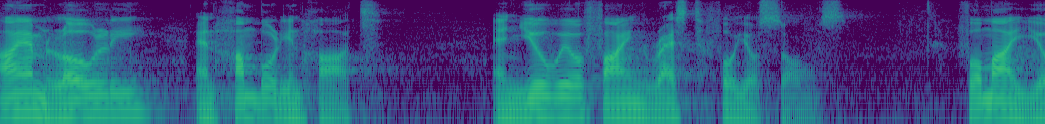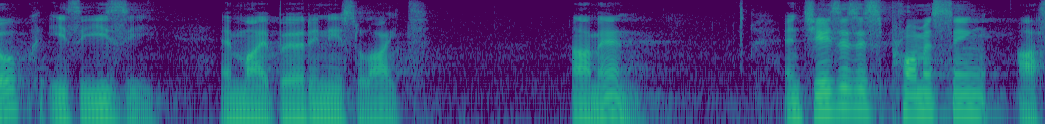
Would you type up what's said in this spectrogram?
I am lowly and humble in heart, and you will find rest for your souls. For my yoke is easy and my burden is light. Amen. And Jesus is promising us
